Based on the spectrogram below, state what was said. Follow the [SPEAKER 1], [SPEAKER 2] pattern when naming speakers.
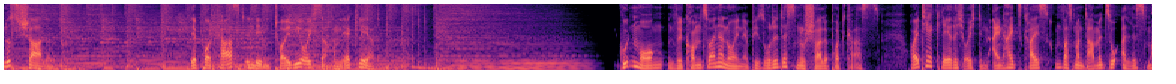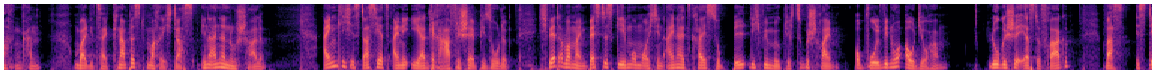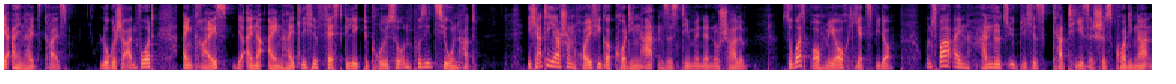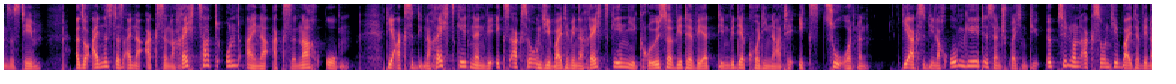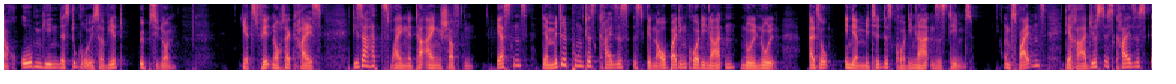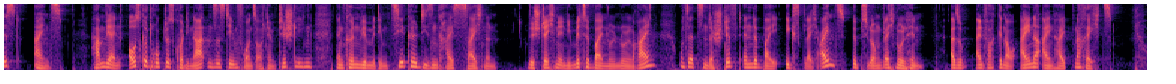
[SPEAKER 1] Nussschale. Der Podcast, in dem Tolbi euch Sachen erklärt. Guten Morgen und willkommen zu einer neuen Episode des Nussschale Podcasts. Heute erkläre ich euch den Einheitskreis und was man damit so alles machen kann. Und weil die Zeit knapp ist, mache ich das in einer Nussschale. Eigentlich ist das jetzt eine eher grafische Episode. Ich werde aber mein Bestes geben, um euch den Einheitskreis so bildlich wie möglich zu beschreiben, obwohl wir nur Audio haben. Logische erste Frage. Was ist der Einheitskreis? Logische Antwort. Ein Kreis, der eine einheitliche, festgelegte Größe und Position hat. Ich hatte ja schon häufiger Koordinatensysteme in der Nussschale. Sowas brauchen wir ja auch jetzt wieder. Und zwar ein handelsübliches kartesisches Koordinatensystem. Also eines, das eine Achse nach rechts hat und eine Achse nach oben. Die Achse, die nach rechts geht, nennen wir x-Achse und je weiter wir nach rechts gehen, je größer wird der Wert, den wir der Koordinate x zuordnen. Die Achse, die nach oben geht, ist entsprechend die y-Achse und je weiter wir nach oben gehen, desto größer wird y. Jetzt fehlt noch der Kreis. Dieser hat zwei nette Eigenschaften. Erstens, der Mittelpunkt des Kreises ist genau bei den Koordinaten 0, 0, also in der Mitte des Koordinatensystems. Und zweitens, der Radius des Kreises ist 1. Haben wir ein ausgedrucktes Koordinatensystem vor uns auf dem Tisch liegen, dann können wir mit dem Zirkel diesen Kreis zeichnen. Wir stechen in die Mitte bei 0, 0 rein und setzen das Stiftende bei x gleich 1, y gleich 0 hin. Also einfach genau eine Einheit nach rechts.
